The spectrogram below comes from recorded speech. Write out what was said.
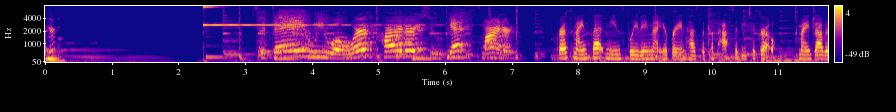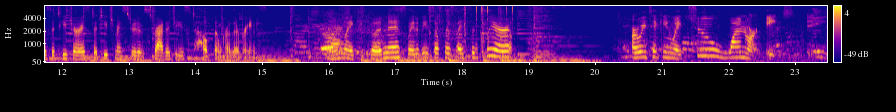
here. Today we will work harder to get smarter. Growth mindset means believing that your brain has the capacity to grow. My job as a teacher is to teach my students strategies to help them grow their brains. Oh my goodness, way to be so precise and clear. Are we taking away two, one, or eight? Eight.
